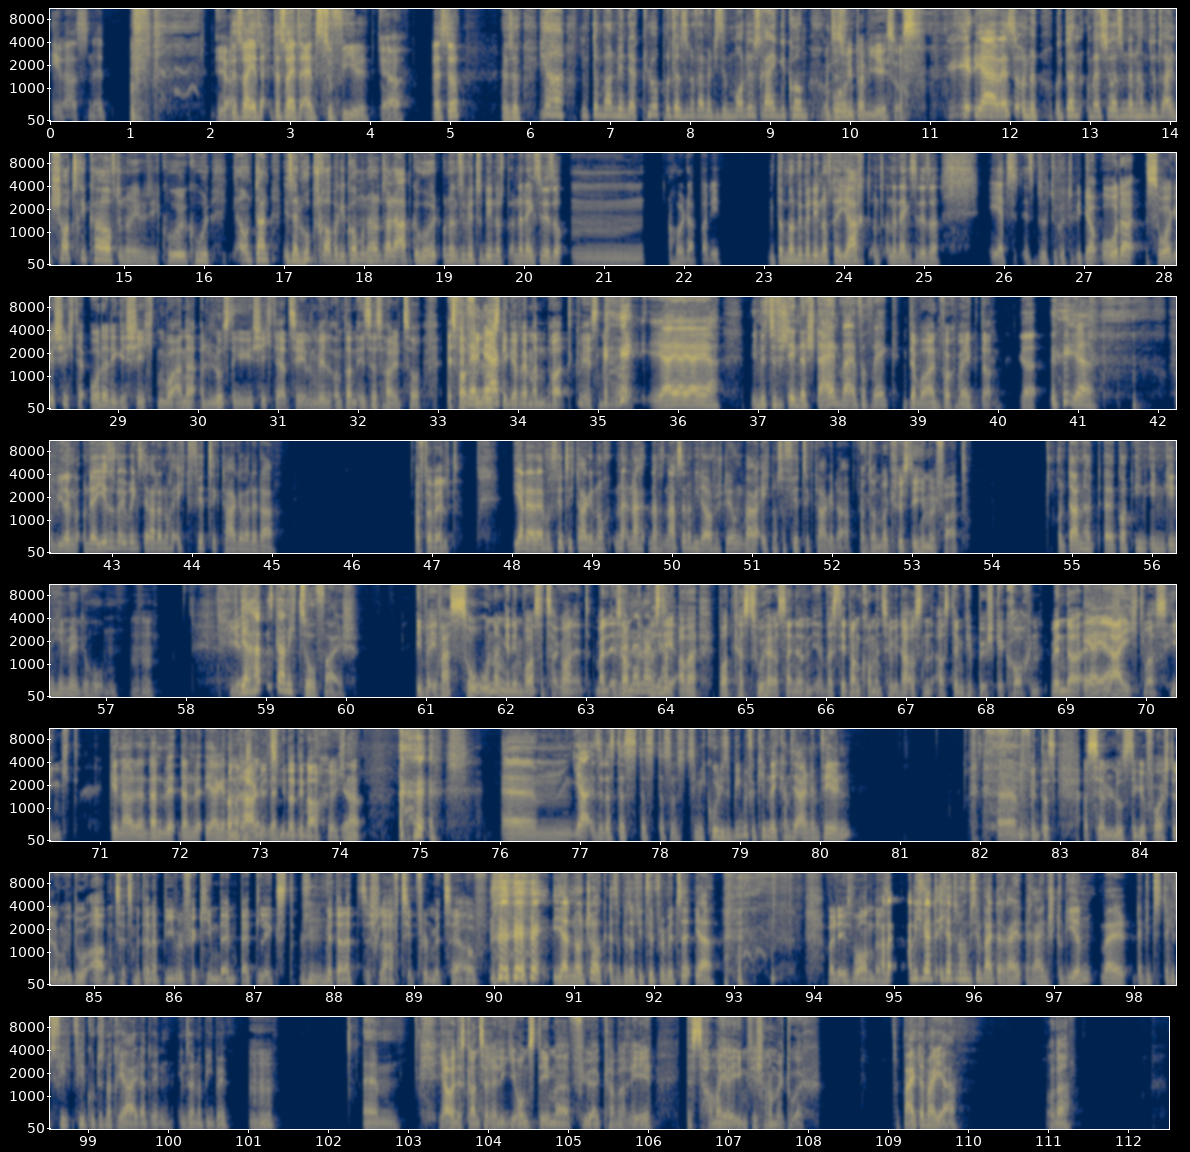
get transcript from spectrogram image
ich weiß nicht. Ja, Das war jetzt, das war jetzt eins zu viel. ja. Weißt du? Und er sagt, ja, und dann waren wir in der Club und dann sind auf einmal diese Models reingekommen Und das ist wie beim Jesus. Ja, weißt du, und dann, und dann, weißt du was, und dann haben die uns allen Shots gekauft und dann denken sie, cool, cool. Ja, und dann ist ein Hubschrauber gekommen und hat uns alle abgeholt und dann sind wir zu denen, und dann denkst du dir so, mm, hold up, buddy. Und dann waren wir bei denen auf der Yacht und, und dann denkst du dir so, jetzt ist ein bisschen too good to be Ja, true. oder so eine Geschichte oder die Geschichten, wo einer eine lustige Geschichte erzählen will und dann ist es halt so es war viel merkt lustiger, wenn man dort gewesen wäre. ja, ja, ja, ja. Ihr müsst verstehen, der Stein war einfach weg. Der war einfach weg dann. Ja. ja. Und wie lange und der Jesus war übrigens der war dann noch echt 40 Tage war der da. Auf der Welt. Ja, der hat einfach 40 Tage noch na nach nach nach seiner Wiederauferstehung war er echt noch so 40 Tage da. Und dann war Christi Himmelfahrt. Und dann hat, äh, Gott ihn in gen Himmel gehoben. Mhm. Ich Wir hatten's gar nicht so falsch. Ich ich weiß, so unangenehm war's jetzt auch gar nicht, weil es Nein, haben nein, nein, du, haben aber Podcast-Zuhörer sind ja dann weißt du, dann kommen sie wieder aus dem aus dem Gebüsch gekrochen. Wenn da, Ja, äh, ja. leicht was hinkt, Genau, dann dann dann ja genau, dann hagelt's wenn wieder die Nachrichten. ja. Ähm, ja, also das das das das ist ziemlich cool, diese Bibel für Kinder. Ich kann sie allen empfehlen. Ich Ähm, finde das eine sehr lustige Vorstellung, wie du abends jetzt mit deiner Bibel für Kinder im Bett liegst, mit deiner Schlafzipfelmütze auf, ja, no joke. Also bis auf die Zipfelmütze, ja. weil die ist woanders. Aber aber ich werde ich werde noch ein bisschen weiter rein rein studieren, weil da gibt's da gibt's viel viel gutes Material da drin in so 'ner Bibel. Mhm. Ähm, Ja, aber das ganze Religionsthema für Kabarett, das haben wir ja irgendwie schon einmal durch, bald einmal ja. oder?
